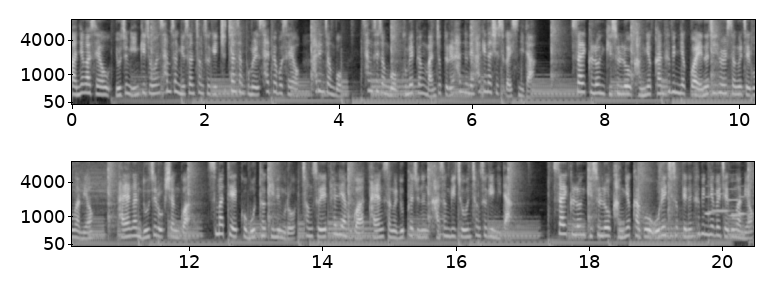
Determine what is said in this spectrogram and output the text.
안녕하세요. 요즘 인기 좋은 삼성 유선 청소기 추천 상품을 살펴보세요. 할인 정보, 상세 정보, 구매평 만족도를 한눈에 확인하실 수가 있습니다. 사이클론 기술로 강력한 흡입력과 에너지 효율성을 제공하며 다양한 노즐 옵션과 스마트 에코 모터 기능으로 청소의 편리함과 다양성을 높여주는 가성비 좋은 청소기입니다. 사이클론 기술로 강력하고 오래 지속되는 흡입력을 제공하며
